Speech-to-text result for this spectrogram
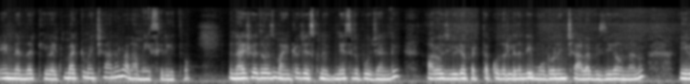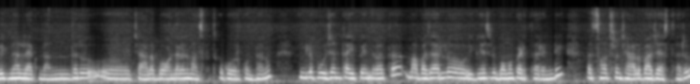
అండి అందరికీ welcome back to my channel అలా మై సిరితో. వినాయక చవితి రోజు మా ఇంట్లో చేసుకునే విఘ్నేశ్వర పూజ అండి. ఆ రోజు వీడియో పెడతా కుదరలేదండి. ఈ మూడు రోజుల నుంచి చాలా బిజీగా ఉన్నాను. ఏ విఘ్నాలు లేకుండా అందరూ చాలా బాగుండాలని మనస్ఫూర్తిగా కోరుకుంటున్నాను. ఇంట్లో పూజ అంతా అయిపోయిన తర్వాత మా బజార్లో విఘ్నేశ్వరుడు బొమ్మ పెడతారండి. ప్రతి సంవత్సరం చాలా బాగా చేస్తారు.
